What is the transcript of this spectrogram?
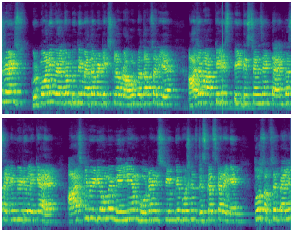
Students good morning welcome to the mathematics club Rahul Pratap sir here आज हम आपके लिए स्पीड डिस्टेंस एंड टाइम का सेकंड वीडियो लेके आए आज की वीडियो में मेनली हम बोट एंड स्ट्रीम के क्वेश्चंस डिस्कस करेंगे। तो सबसे पहले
